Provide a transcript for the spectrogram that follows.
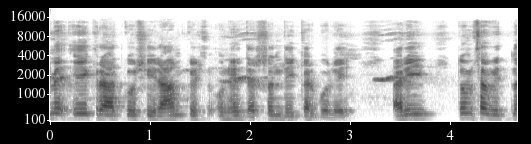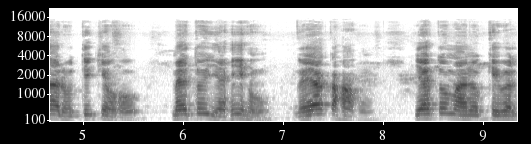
में एक रात को श्री रामकृष्ण उन्हें दर्शन देकर बोले, अरे, तुम सब इतना रोती क्यों हो? मैं तो यहीं हूँ। गया कहाँ हूँ? यह तो मानो केवल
